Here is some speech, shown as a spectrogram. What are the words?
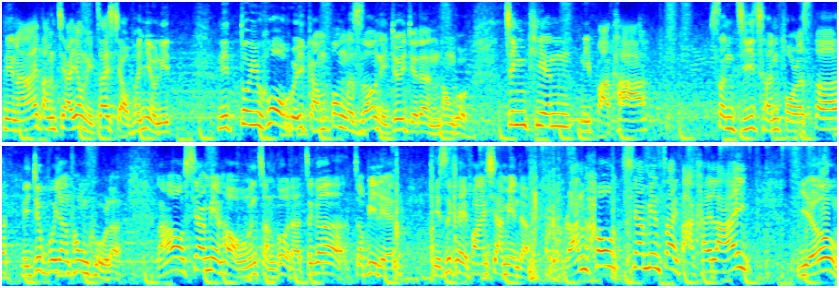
你拿来当家用，你载小朋友，你你堆货回港泵的时候，你就会觉得很痛苦。今天你把它升级成 Forester，你就不一样痛苦了。然后下面哈，我们整过的这个遮蔽帘也是可以放在下面的。然后下面再打开来，有，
